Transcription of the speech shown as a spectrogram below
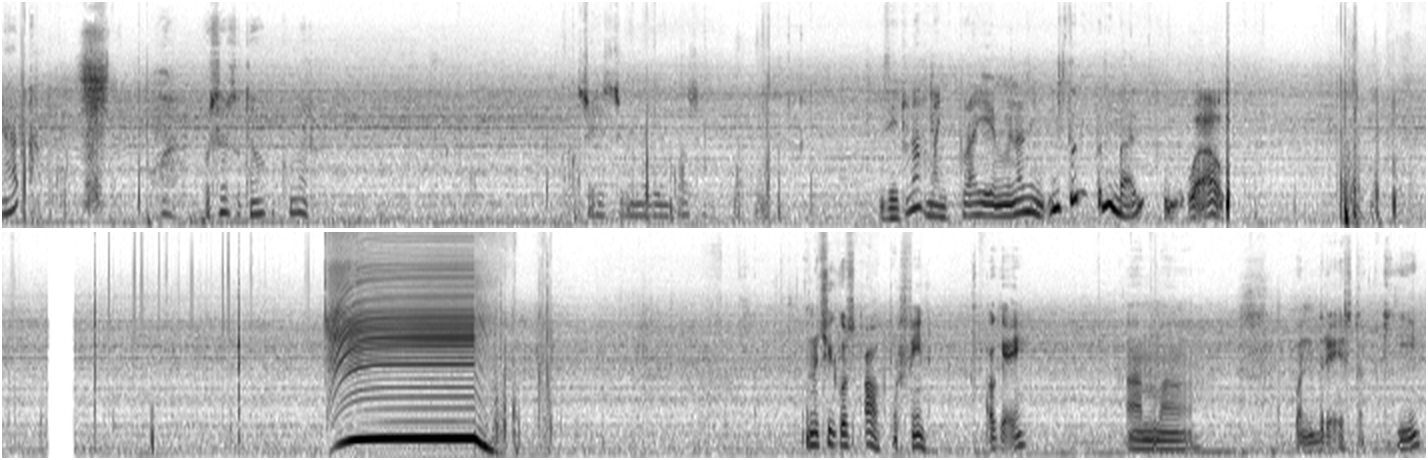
nada. Por cierto, tengo que comer. Estoy, estoy viendo bien cosas. Dice, una man por ahí, anim- un animal. Wow. Bueno chicos, ah, por fin. Ok. Am, ah, pondré esto aquí.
